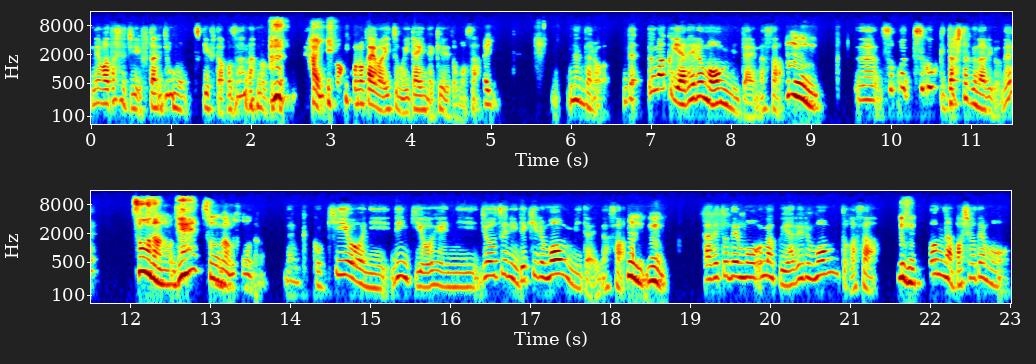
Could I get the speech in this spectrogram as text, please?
ね、私たち二人とも月双子座なので、はい。この回はいつも痛いんだけれどもさ。はい。なんだろう。で、うまくやれるもんみたいなさ。うん。そこ、すごく出したくなるよね。そうなのね。そうなの、そうなの。なんかこう、器用に、臨機応変に、上手にできるもんみたいなさ。うんうん。誰とでもうまくやれるもんとかさ。うん。どんな場所でも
